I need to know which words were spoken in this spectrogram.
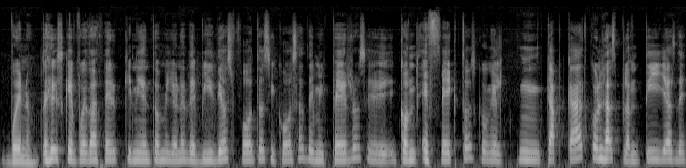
bueno, es que puedo hacer 500 millones de vídeos, fotos y cosas de mis perros, eh, con efectos, con el mm, CapCut, con las plantillas de...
